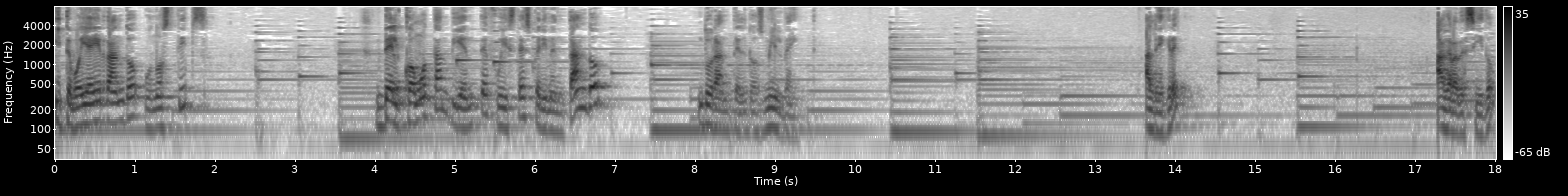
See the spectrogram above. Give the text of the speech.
Y te voy a ir dando unos tips del cómo también te fuiste experimentando durante el 2020. Alegre, agradecido,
